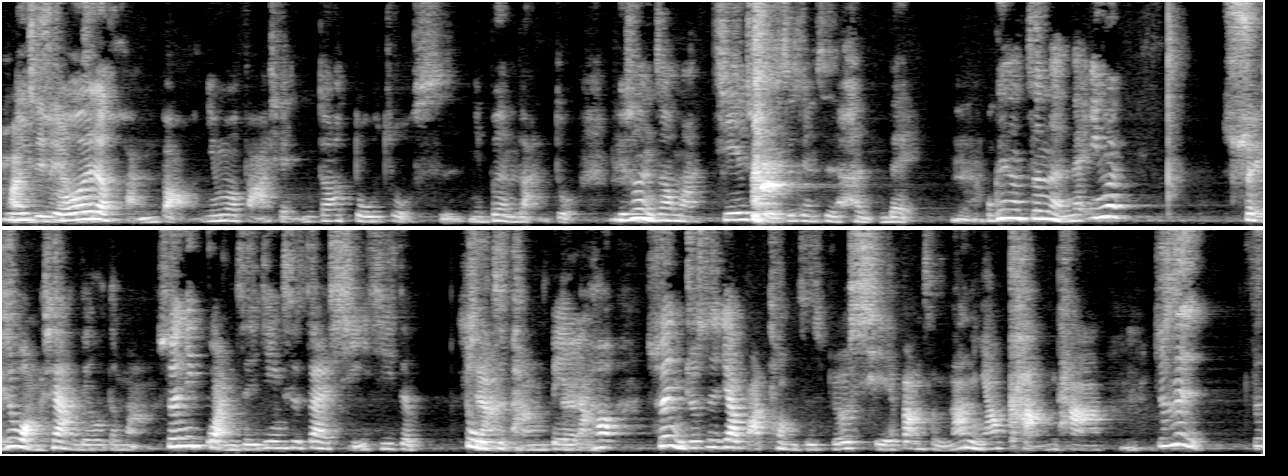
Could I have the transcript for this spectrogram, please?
你所谓的环保，你有没有发现，你都要多做事，你不能懒惰。比如说，你知道吗？接水这件事很累。我跟你说，真的很累，因为水是往下流的嘛，所以你管子一定是在洗衣机的肚子旁边，然后，所以你就是要把桶子，比如斜放什么，然后你要扛它，就是这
